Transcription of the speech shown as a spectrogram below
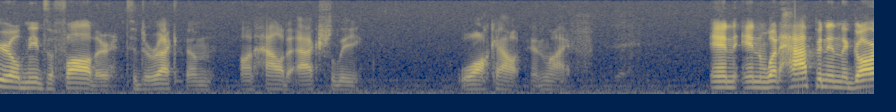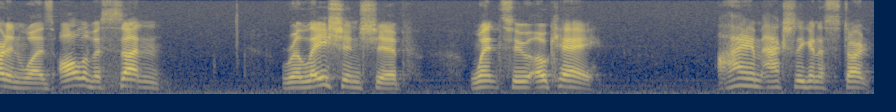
year old needs a father to direct them on how to actually walk out in life. And, and what happened in the garden was all of a sudden, relationship went to okay, I am actually going to start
